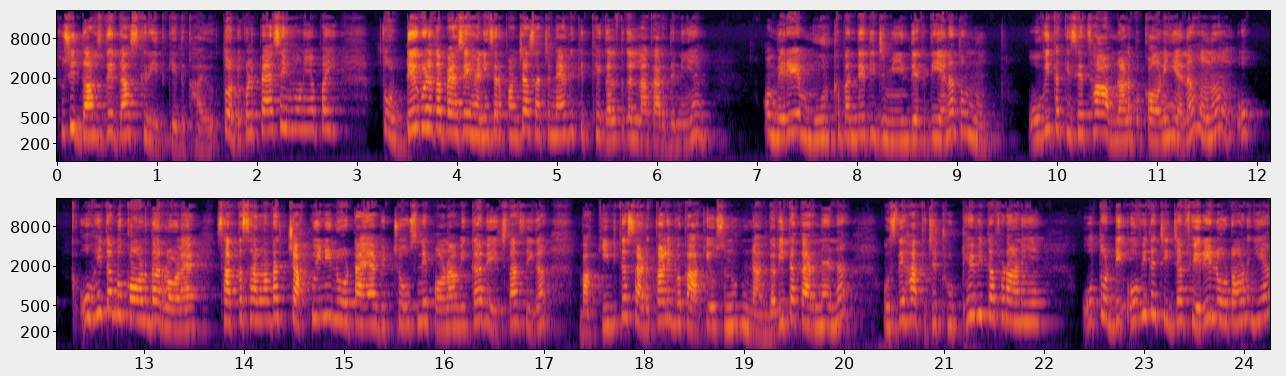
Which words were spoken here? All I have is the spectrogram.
ਤੁਸੀਂ 10 ਦੇ 10 ਖਰੀਦ ਕੇ ਦਿਖਾਇਓ। ਤੁਹਾਡੇ ਕੋਲ ਪੈਸੇ ਹੋਣੇ ਆ ਭਾਈ। ਤੁਹਾਡੇ ਕੋਲੇ ਤਾਂ ਪੈਸੇ ਹੈ ਨਹੀਂ ਸਰਪੰਚਾ। ਸੱਚ ਮੈਂ ਵੀ ਕਿੱਥੇ ਗਲਤ ਗੱਲਾਂ ਕਰ ਦਿੰਨੀ ਆ। ਉਹ ਮੇਰੇ ਮੂਰਖ ਬੰਦੇ ਦੀ ਜ਼ਮੀਨ ਦੇਖਦੀ ਹੈ ਨਾ ਤੁਹਾਨੂੰ। ਉਹ ਵੀ ਤਾਂ ਕਿਸੇ ਹਿਸਾਬ ਨਾਲ ਬਕਾਉਣੀ ਹੈ ਨਾ ਹੁਣ। ਉਹ ਉਹੀ ਤਾਂ ਬਕਾਉਣ ਦਾ ਰੌਲਾ ਹੈ। 7 ਸਾਲਾਂ ਦਾ ਚਾਕੂ ਹੀ ਨਹੀਂ ਲੋਟ ਆਇਆ। ਵਿੱਚੋਂ ਉਸਨੇ ਪੌਣਾ ਵਿਗਾ ਵੇਚਦਾ ਸੀਗਾ। ਬਾਕੀ ਵੀ ਤਾਂ ਸੜਕਾਂ ਵਾਲੀ ਬਕਾ ਕੇ ਉਸ ਨੂੰ ਨੰਗ ਵੀ ਤਾਂ ਕਰਨਾ ਹੈ ਨਾ। ਉਸਦੇ ਹੱਥ 'ਚ ਠੂਠੇ ਵੀ ਤਾਂ ਫੜਾਣੇ ਹੈ ਉਹ ਤੁਹਾਡੀ, ਉਹ ਵੀ ਤਾਂ ਚੀਜ਼ਾਂ ਫੇਰ ਹੀ ਲੋਟ ਆਉਣਗੀਆਂ।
